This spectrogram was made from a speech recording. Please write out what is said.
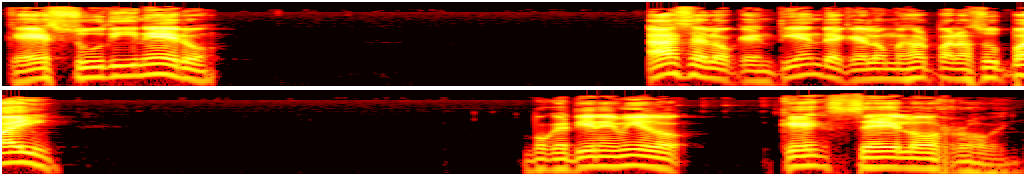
que es su dinero, hace lo que entiende que es lo mejor para su país, porque tiene miedo que se lo roben.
